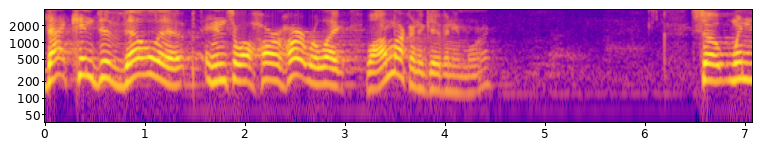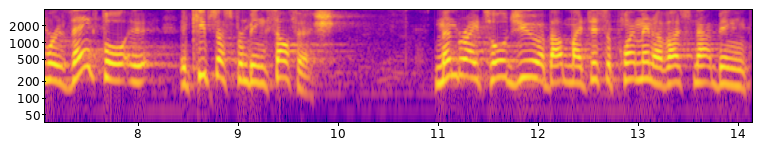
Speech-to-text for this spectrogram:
that can develop into a hard heart where, like, well, I'm not going to give anymore. So when we're thankful, it, it keeps us from being selfish. Remember, I told you about my disappointment of us not being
